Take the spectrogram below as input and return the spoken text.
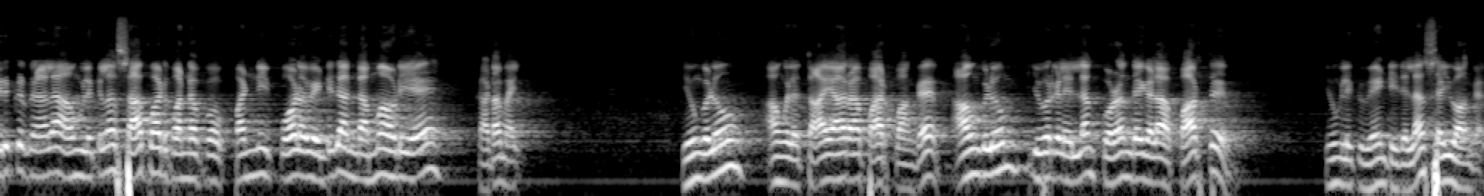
இருக்கிறதுனால அவங்களுக்கெல்லாம் சாப்பாடு பண்ண போ- பண்ணி போட வேண்டியது அந்த அம்மாவுடைய கடமை. இவங்களும் அவங்கள தாயாராக பார்ப்பாங்க. அவங்களும் இவர்களெல்லாம் குழந்தைகளாக பார்த்து இவங்களுக்கு வேண்டியதெல்லாம் செய்வாங்க.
